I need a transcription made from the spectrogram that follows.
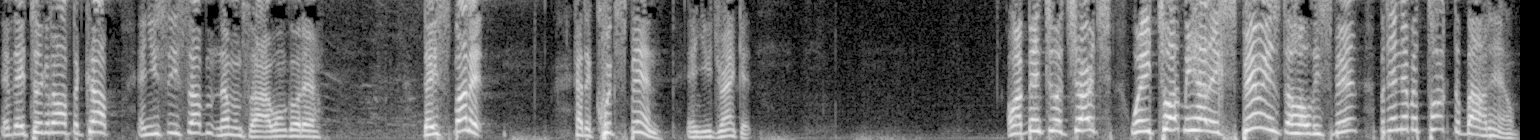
If they took it off the cup and you see something, no, I'm sorry, I won't go there. They spun it, had a quick spin, and you drank it. Or oh, I've been to a church where he taught me how to experience the Holy Spirit, but they never talked about him.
